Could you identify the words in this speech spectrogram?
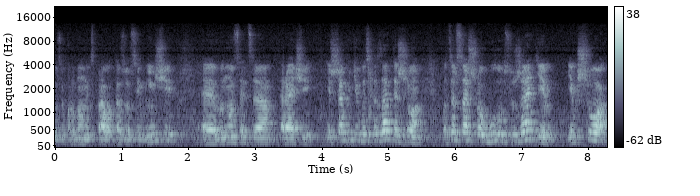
у закордонних справах та зовсім інші е, виносяться речі. І ще хотів би сказати, що оце все, що було в сюжеті, якщо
